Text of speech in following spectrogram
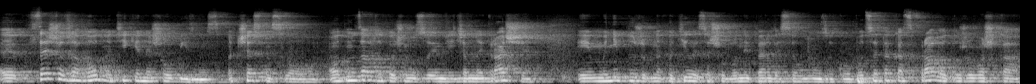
Е, Все, що завгодно, тільки не шоу-бізнес. От чесне слово. От ми завжди хочемо своїм дітям найкраще. І мені б дуже б не хотілося, щоб вони перлися у музику, бо це така справа дуже важка.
